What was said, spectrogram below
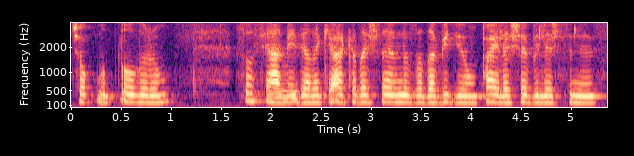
Çok mutlu olurum. Sosyal medyadaki arkadaşlarınızla da videomu paylaşabilirsiniz.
